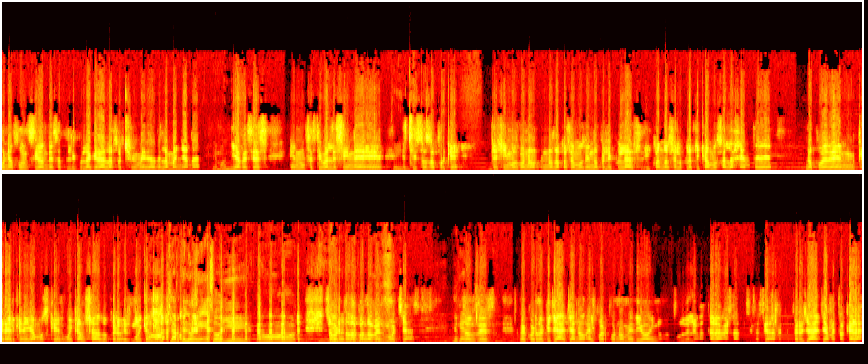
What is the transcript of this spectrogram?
una función de esa película que era a las ocho y media de la mañana. Y a veces en un festival de cine eh, es chistoso porque decimos, bueno, nos la pasamos viendo películas y cuando se lo platicamos a la gente no pueden creer que digamos que es muy cansado, pero es muy cansado. No, claro que lo es, oye. No, Sobre todo cuando ves muchas. Entonces, me acuerdo que ya, ya no, el cuerpo no me dio y no me pude levantar a verla, desgraciadamente, pero ya, ya me tocará.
